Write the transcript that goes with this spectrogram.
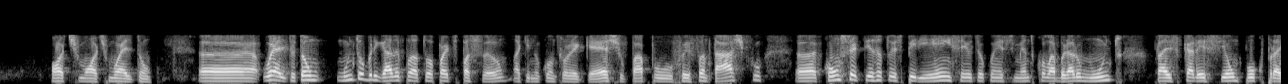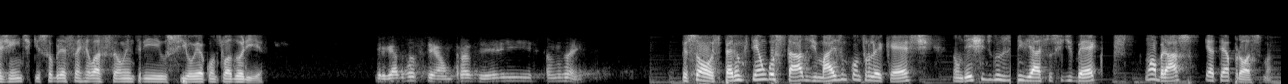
Ótimo, ótimo, Wellington. Uh, Wellington, então, muito obrigado pela tua participação aqui no ControllerCast. O papo foi fantástico. Uh, com certeza a tua experiência e o teu conhecimento colaboraram muito para esclarecer um pouco para a gente aqui sobre essa relação entre o CEO e a controladoria. Obrigado a você, é um prazer e estamos aí. Pessoal, espero que tenham gostado de mais um ControllerCast. Não deixe de nos enviar seus feedbacks. Um abraço e até a próxima.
